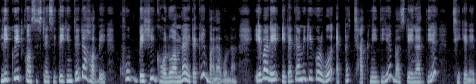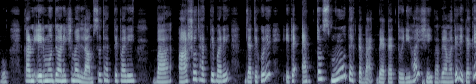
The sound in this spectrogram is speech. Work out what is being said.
লিকুইড কনসিস্টেন্সিতেই কিন্তু এটা হবে। খুব বেশি ঘন আমরা এটাকে বানাবো না। এবারে এটাকে আমি কি করব? একটা ছাকনি দিয়ে বা স্টেনার দিয়ে ছেঁকে নেব। কারণ এর মধ্যে অনেক সময় লামসও থাকতে পারে বা আঁশও থাকতে পারে। যাতে করে এটা একদম স্মুথ একটা ব্যাটার তৈরি হয়। সেইভাবে আমাদের এটাকে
